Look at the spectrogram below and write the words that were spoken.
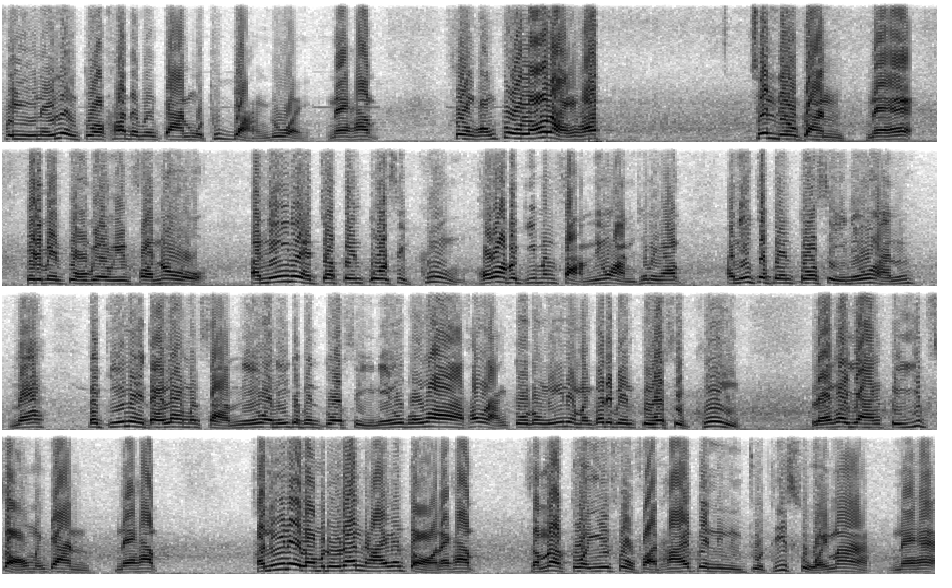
ฟรีในเรื่องตัวค่าดำเนินการหมดทุกอย่างด้วยนะครับ ส่วนของตัวล้อไหลครับ เช่นเดียวกันนะฮะก็จะเป็นตัวเวลอินฟอโนอันนี้เนี่ยจะเป็นตัว 10 ครึ่ง เพราะว่าเมื่อกี้มัน 3 นิ้วอันใช่ไหมครับ อันนี้จะเป็นตัว 4 นิ้วอันนะ เมื่อกี้ในตอนแรกมัน 3 นิ้ว อันนี้จะเป็นตัว 4 นิ้ว เพราะว่าข้างหลังตัวตรงนี้เนี่ยมันก็จะเป็นตัว 10 ครึ่ง แล้วก็ยางปี 22 เหมือนกันนะครับ คราวนี้เนี่ยเรามาดูด้านท้ายกันต่อนะครับสำหรับตัว e s u ฝาท้ายเป็นอีกหนึ่งจุดที่สวยมากนะฮะ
